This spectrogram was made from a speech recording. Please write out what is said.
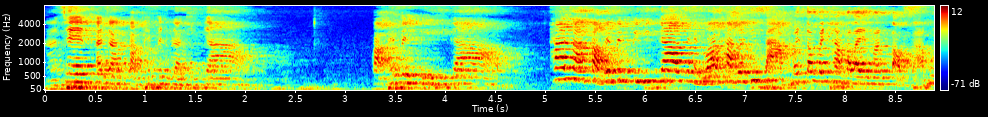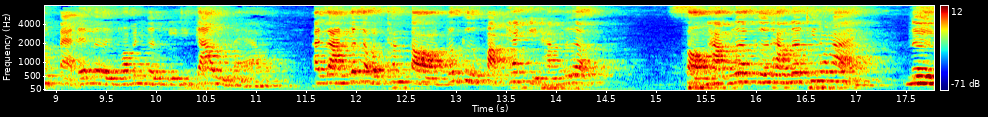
นะเช่น อาจารย์ปรับให้เป็นเวลาที่เก้าปรับให้เป็นปีที่เก้าถ้าอาจารย์ปรับให้เป็นปีที่เก้าจะเห็นว่าทางเลือกที่สามไม่ต้องไปทำอะไรมันต่อสามหมื่นแปดได้เลยเพราะเป็นเงินปีที่เก้าอยู่แล้ว อาจารย์ก็จะลดขั้นตอนก็คือปรับแค่กี่ทางเลือกสองทางเลือกคือ อกที่เท่าไหร่หนึ่ง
